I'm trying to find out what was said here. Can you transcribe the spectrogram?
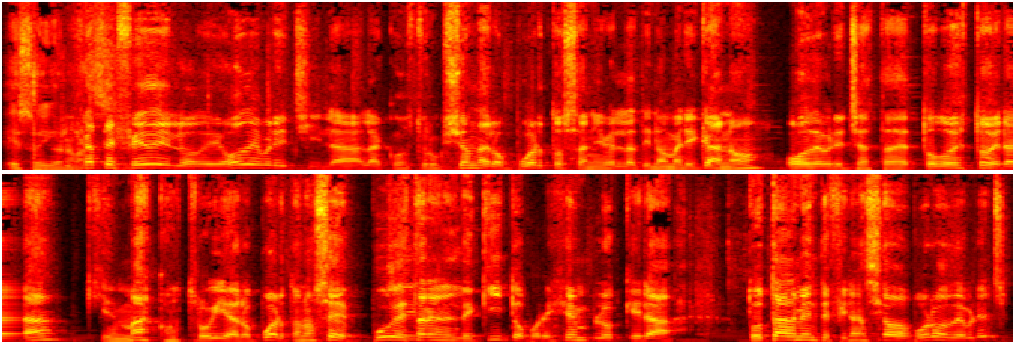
Eso digo nomás. Fíjate, Fede, lo de Odebrecht y la, la construcción de aeropuertos a nivel latinoamericano. Odebrecht hasta todo esto era quien más construía aeropuertos. No sé, pude estar en el de Quito, por ejemplo, que era totalmente financiado por Odebrecht.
